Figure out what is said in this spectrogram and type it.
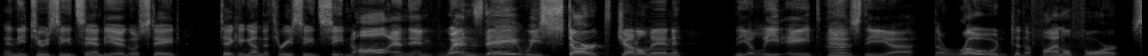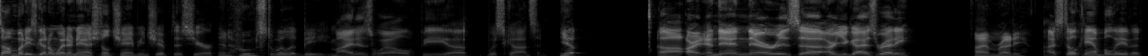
and the two seed San Diego State taking on the three seed Seton Hall. And then Wednesday, we start, gentlemen, the Elite Eight as the uh, the road to the Final Four. Somebody's going to win a national championship this year. and whomst will it be Might as well be uh, Wisconsin. yep Uh, all right, and then there is. Uh, are you guys ready? i am ready I still can't believe it.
